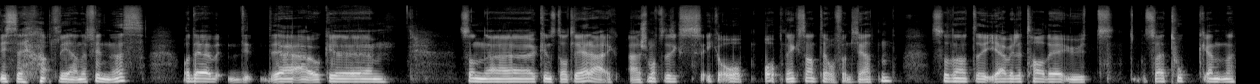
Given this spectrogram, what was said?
disse atelierene finnes. Og det, det er jo ikke Sånne kunstatelier er, er som oftest ikke åpne ikke sant, til offentligheten. Så at jeg ville ta det ut. Så jeg tok en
